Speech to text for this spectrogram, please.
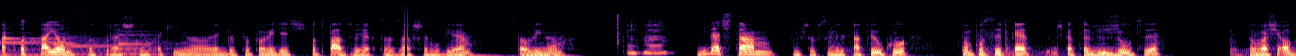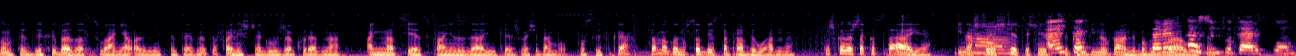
tak odstająco strasznie. Taki, no jakby to powiedzieć, odpadły, jak to zawsze mówiłem z Pauliną. Mhm. Widać tam, już to w sumie jest na tyłku, tą posypkę, na przykład ten Mhm. żółty, co właśnie ogon wtedy chyba zasłaniał, ale nie jestem pewny. To fajny szczegół, że akurat na animację spania dodali też właśnie tam posypkę. Sam ogon w sobie jest naprawdę ładny. Tylko szkoda, że tak odstaje. I na No, szczęście też nie jest ale tak przekombinowany, bo Prawie w bywały każdym takie. futerku.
